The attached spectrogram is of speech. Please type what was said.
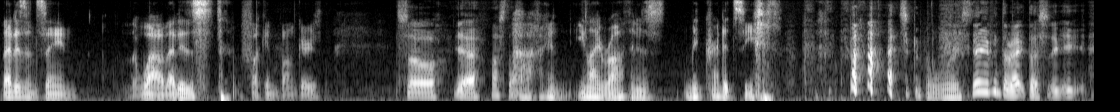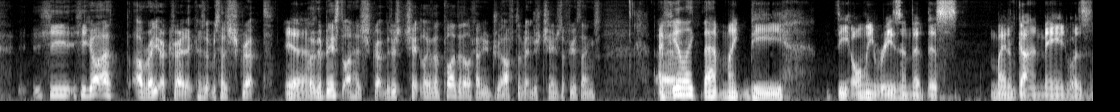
that is insane. Wow, that is fucking bonkers. So yeah, that's that. Ah, fucking Eli Roth in his mid credit scene. It's a good the worst. Didn't even direct this. He he, he got a, a writer credit because it was his script. Yeah. Like they based it on his script. They just cha- like they probably did like a new draft of it and just changed a few things. I feel Um, like that might be the only reason that this might have gotten made was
